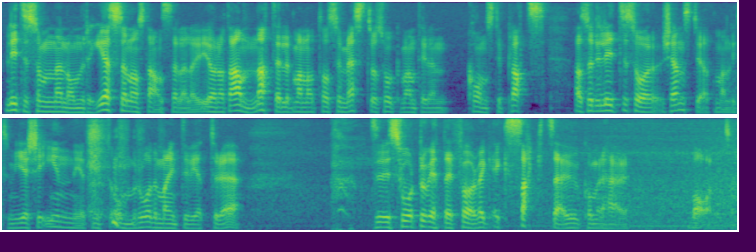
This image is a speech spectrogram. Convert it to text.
lite som när någon reser någonstans eller gör något annat. Eller man tar semester och så åker man till en konstig plats. Alltså det är lite så känns det ju. Att man liksom ger sig in i ett nytt område man inte vet hur det är. Så det är svårt att veta i förväg exakt så här, hur kommer det här vara liksom.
